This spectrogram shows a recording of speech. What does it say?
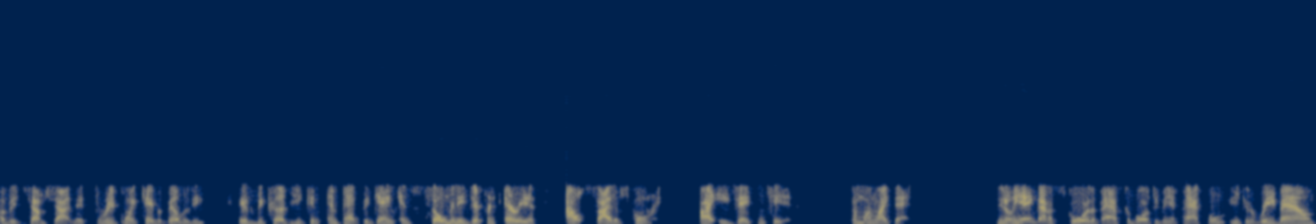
of his jump shot and his three point capability, is because he can impact the game in so many different areas outside of scoring, i.e., Jason Kidd. Someone like that. You know, he ain't got to score the basketball to be impactful. He can rebound.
